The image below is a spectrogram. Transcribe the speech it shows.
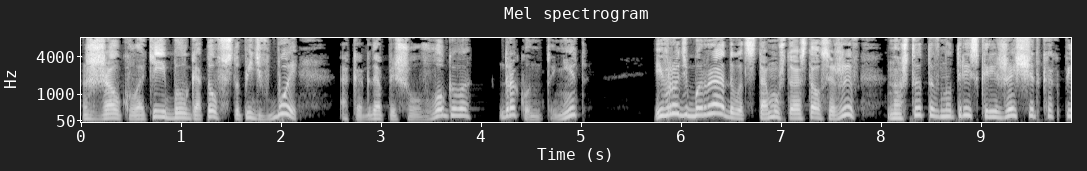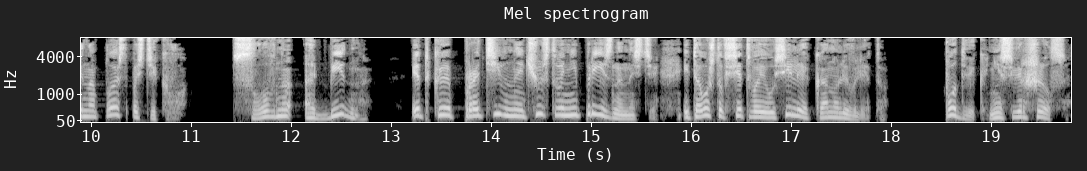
сжал кулаки и был готов вступить в бой, а когда пришел в логово, дракона-то нет. И вроде бы радоваться тому, что остался жив, но что-то внутри скрежещет, как пенопласт по стеклу. Словно обидно. Эдакое противное чувство непризнанности и того, что все твои усилия канули в лету. Подвиг не свершился.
